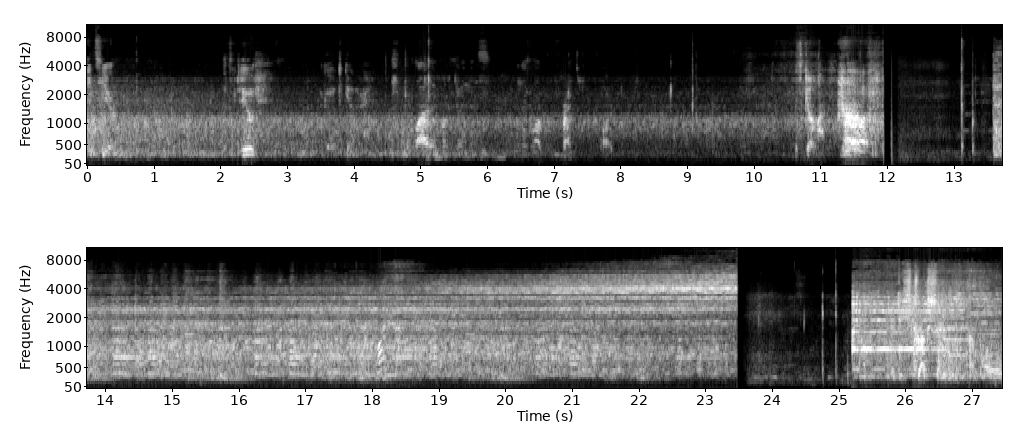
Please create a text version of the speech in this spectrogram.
It's here. If we do, we go together. A lot of them are doing this. And there's a lot of friends with Clark. Let's go. Destruction of all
